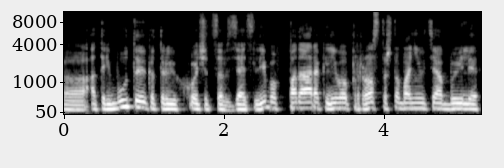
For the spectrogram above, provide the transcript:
атрибуты, которые хочется взять либо в подарок, либо просто, чтобы они у тебя были.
